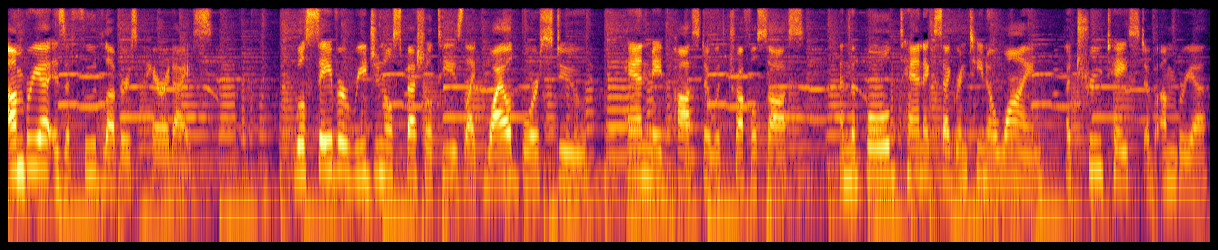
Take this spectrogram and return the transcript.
Umbria is a food lover's paradise. We'll savor regional specialties like wild boar stew, handmade pasta with truffle sauce, and the bold Tannic Sagrantino wine, a true taste of Umbria.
